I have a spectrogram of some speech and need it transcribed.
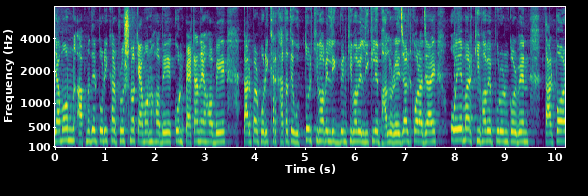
যেমন আপনাদের পরীক্ষার প্রশ্ন কেমন হবে, কোন প্যাটার্নে হবে, তারপর পরীক্ষার খাতাতে উত্তর কীভাবে লিখবেন, কীভাবে লিখলে ভালো রেজাল্ট করা যায় ওএমআর কীভাবে পূরণ করবেন, তারপর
